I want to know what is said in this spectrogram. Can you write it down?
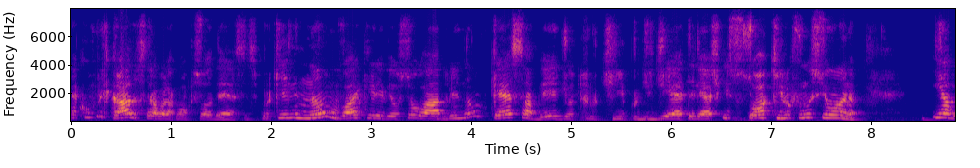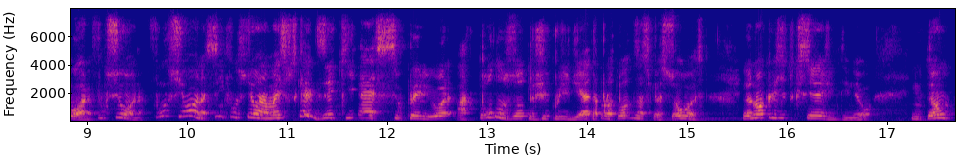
é complicado se trabalhar com uma pessoa dessas, porque ele não vai querer ver o seu lado, ele não quer saber de outro tipo de dieta, ele acha que só aquilo funciona. E agora, funciona? Funciona, sim funciona, mas isso quer dizer que é superior a todos os outros tipos de dieta para todas as pessoas? Eu não acredito que seja, entendeu? Então,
